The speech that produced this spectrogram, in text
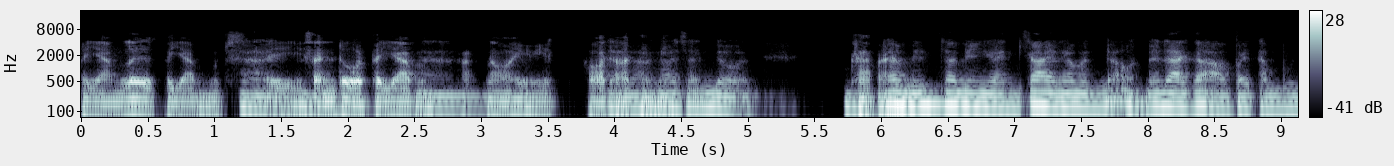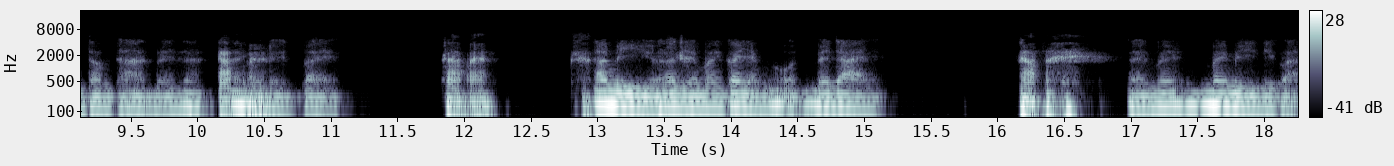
พยายามเลิกพยายามไปสันโดษพยายามพักน้อยมีพอตอนนี้สันโดษครับถ้ามีถ้ามีเงินใกล้แล้วมันอดไม่ได้ก็เอาไปทำบุญทำทานไปนะให้เงินไป ครับอะ ถ้ามีอยู่แล้วเดี๋ยวมันก็ยังอดไม่ได้ ครับไม่ไม่มีดีกว่า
